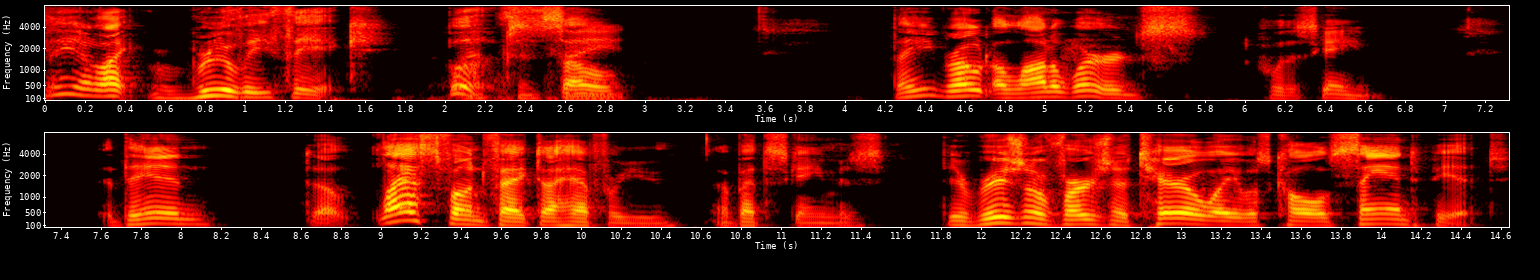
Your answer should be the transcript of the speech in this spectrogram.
they are like really thick books. So they wrote a lot of words for this game. Then the last fun fact I have for you about this game is the original version of Tearaway was called Sandpit.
